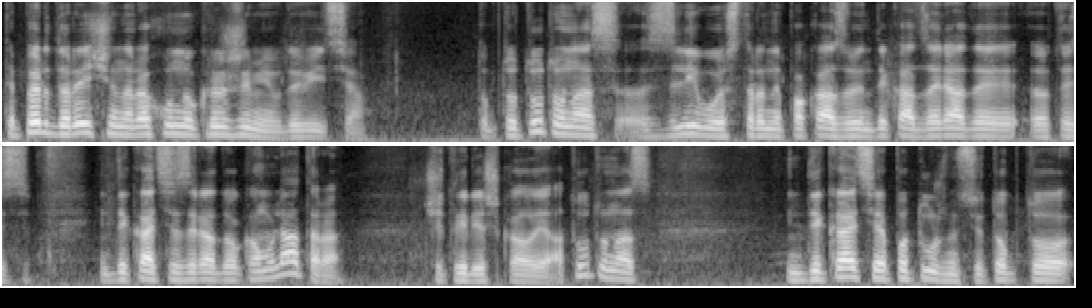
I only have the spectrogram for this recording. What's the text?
Тепер, до речі, на рахунок режимів, дивіться. Тобто тут у нас з лівої сторони показує індикат заряди, тобто індикація заряду акумулятора 4 шкали, а тут у нас індикація потужності. Тобто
